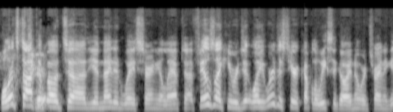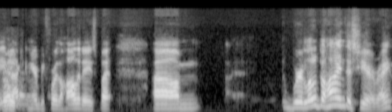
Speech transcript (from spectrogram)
Well, let's talk sure. about uh, the United Way Sarnia Lambton. It feels like you were just, well, you were just here a couple of weeks ago. I know we're trying to get you back in here before the holidays, but um, we're a little behind this year, right?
